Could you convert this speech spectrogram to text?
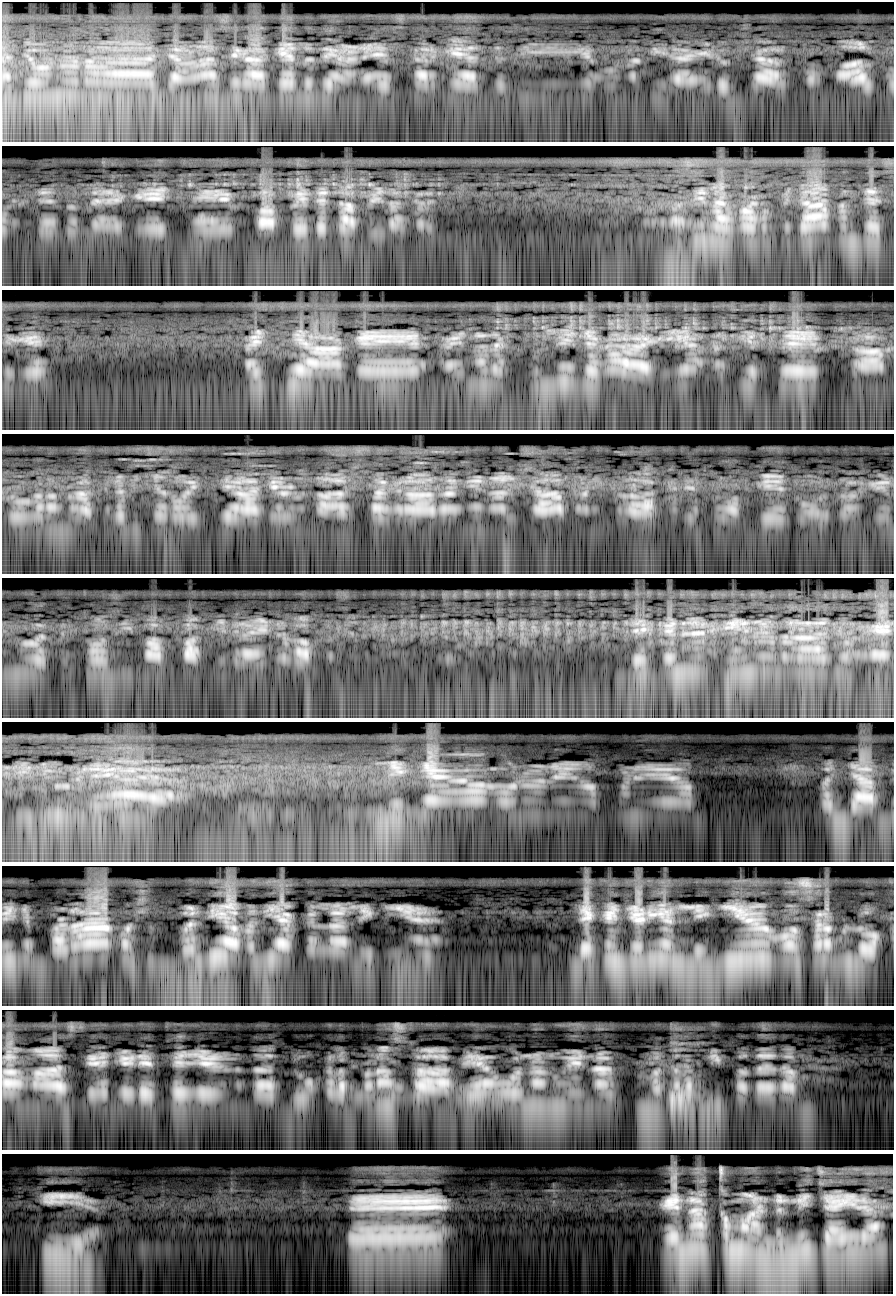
ਅੱਜ ਉਹਨਾਂ ਦਾ ਜਾਣਾ ਸੀਗਾ ਅੱਗੇ ਲੁਧਿਆਣੇ, ਇਸ ਕਰਕੇ ਅੱਜ ਅਸੀਂ ਉਹਨਾਂ ਦੀ ਰਾਈਡ ਹੁਸ਼ਿਆਰਪੁਰ ਮਾਲਪੁਰ ਅੱਡੇ ਤੋਂ ਲੈ ਕੇ ਇੱਥੇ ਬਾਬੇ ਦੇ ਢਾਬੇ ਤੱਕ ਰੱਖੀ। ਅਸੀਂ ਲਗਭਗ 50 ਬੰਦੇ ਸੀਗੇ। ਇੱਥੇ ਆ ਕੇ ਇਹਨਾਂ ਦੇ ਖੁੱਲੀ ਜਗ੍ਹਾ ਹੈਗੀ ਆ। ਅਸੀਂ ਇੱਥੇ ਤਾਂ ਪ੍ਰੋਗਰਾਮ ਰੱਖ ਲਿਆ ਵੀ ਚਲੋ ਇੱਥੇ ਆ ਕੇ ਉਹਨਾਂ ਨੂੰ ਨਾਸ਼ਤਾ ਕਰਾ ਦਾਂਗੇ, ਨਾਲ ਚਾਹ ਪਾਣੀ ਪਿਲਾ ਕੇ ਤੇ ਇੱਥੋਂ ਅੱਗੇ ਤੋਰ ਦਾਂਗੇ। ਉਹਨੂੰ ਇੱਥੋਂ ਅਸੀਂ ਬਾਕੀ ਰਾਈਡਰ ਵਾਪਸ ਚਲੇ ਲੇਕਿਨ ਇਹਨਾਂ ਦਾ ਜੋ ਐਟੀਟਿਊਡ ਰਿਹਾ ਆ, ਲਿਖਿਆ ਉਹਨਾਂ ਨੇ ਆਪਣੇ ਪੰਜਾਬੀ 'ਚ ਬੜਾ ਕੁਝ ਵਧੀਆ ਵਧੀਆ ਗੱਲਾਂ ਲਿਖੀਆਂ। ਲੇਕਿਨ ਜਿਹੜੀਆਂ ਲਿਖੀਆਂ, ਉਹ ਸਿਰਫ ਲੋਕਾਂ ਵਾਸਤੇ ਆ, ਜਿਹੜੇ ਇੱਥੇ ਜਿਹੜਾ ਦਾ ਲੋਕਲ ਆਪਣਾ ਸਟਾਫ ਆ, ਉਹਨਾਂ ਨੂੰ ਇਹਨਾਂ ਮਤਲਬ ਨਹੀਂ ਪਤਾ ਇਹਦਾ ਕੀ ਹੈ ਤੇ ਇਹਨਾਂ ਕਮਾਂਡ ਨਹੀਂ ਚਾਹੀਦਾ।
